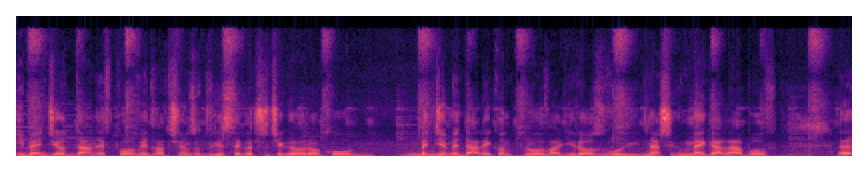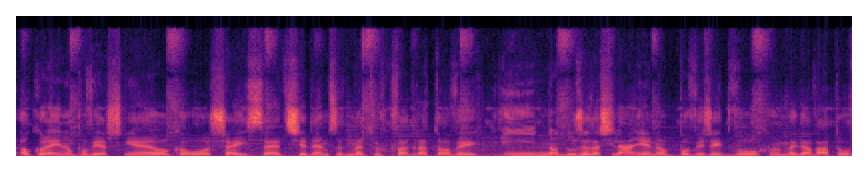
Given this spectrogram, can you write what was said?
i będzie oddany w połowie 2023 roku. Będziemy dalej kontynuowali rozwój naszych megalabów e, o kolejną powierzchnię około 600-700 metrów kwadratowych i no, duże zasilanie, no, powyżej 2 MW.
